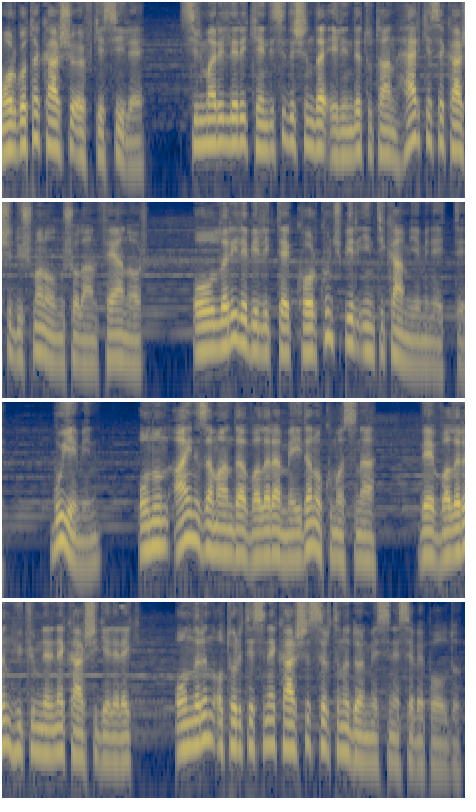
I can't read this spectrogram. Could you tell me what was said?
Morgoth'a karşı öfkesiyle, Silmarilleri kendisi dışında elinde tutan herkese karşı düşman olmuş olan Feanor, oğullarıyla birlikte korkunç bir intikam yemin etti. Bu yemin, onun aynı zamanda Valar'a meydan okumasına ve Valar'ın hükümlerine karşı gelerek onların otoritesine karşı sırtını dönmesine sebep oldu.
